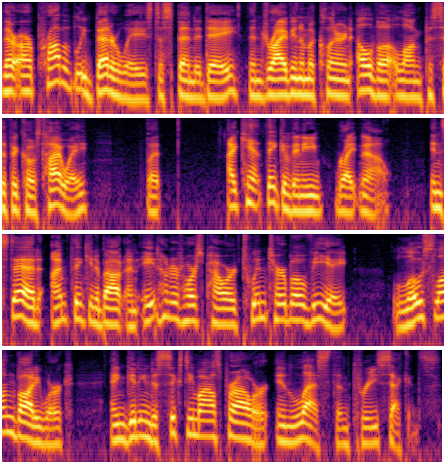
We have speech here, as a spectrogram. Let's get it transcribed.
There are probably better ways to spend a day than driving a McLaren Elva along Pacific Coast Highway, but I can't think of any right now. Instead, I'm thinking about an 800 horsepower twin turbo V8, low slung bodywork, and getting to 60 miles per hour in less than three seconds.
